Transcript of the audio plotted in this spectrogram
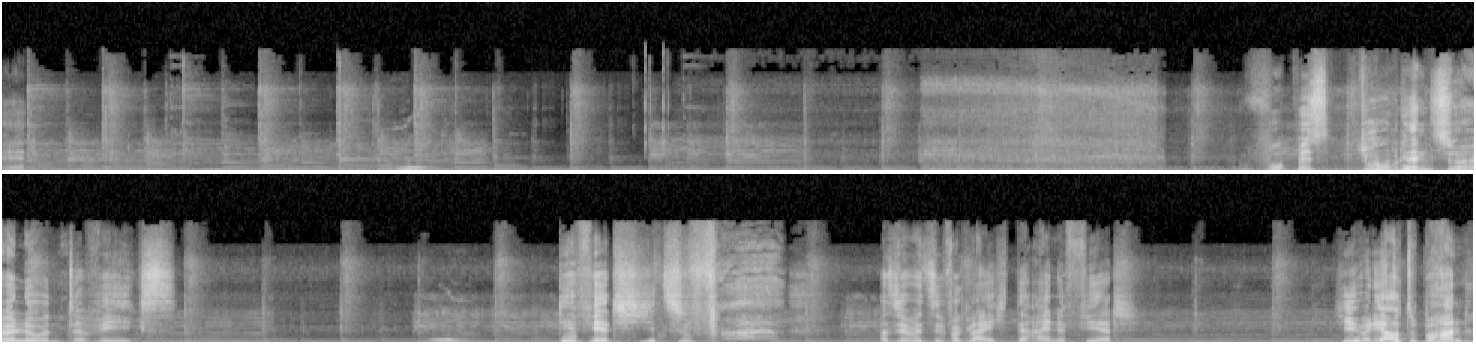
Hä? Wo bist du denn zur Hölle unterwegs? Der fährt hier zu... Also wir haben jetzt den Vergleich. Der eine fährt hier über die Autobahn.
